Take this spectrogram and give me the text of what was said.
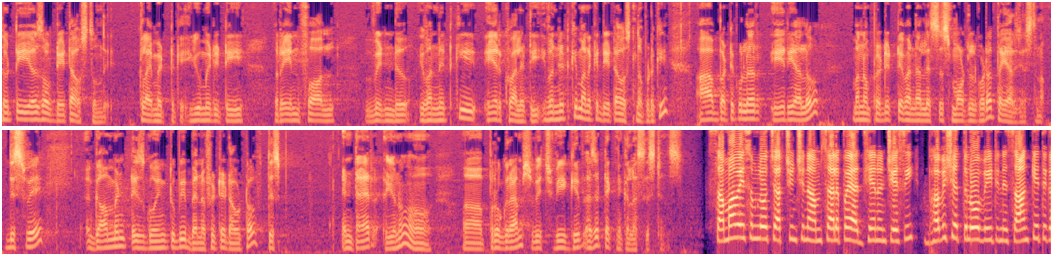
థర్టీ ఇయర్స్ ఆఫ్ డేటా వస్తుంది క్లైమేట్కి. హ్యూమిడిటీ రెయిన్ఫాల్ విండ్ ఇవన్నిటికీ ఎయిర్ క్వాలిటీ ఇవన్నిటికీ మనకి డేటా వస్తున్నప్పటికీ ఆ పర్టికులర్ ఏరియాలో మనం ప్రొడిక్టివ్ అనాలిసిస్ మోడల్ కూడా తయారు చేస్తున్నాం. This way government is going to be benefited out of this entire you know programmes which we give as a technical assistance సమావేశంలో చర్చించిన అంశాలపై అధ్యయనం చేసి భవిష్యత్తులో వీటిని సాంకేతిక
